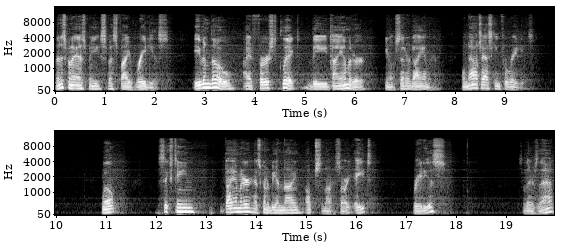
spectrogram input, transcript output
then it's going to ask me specify radius. Even though I had first clicked the diameter, you know, center diameter. Well, now it's asking for radius. Well, 16 diameter, that's going to be a 9, oops, no, sorry, 8 radius. So there's that.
